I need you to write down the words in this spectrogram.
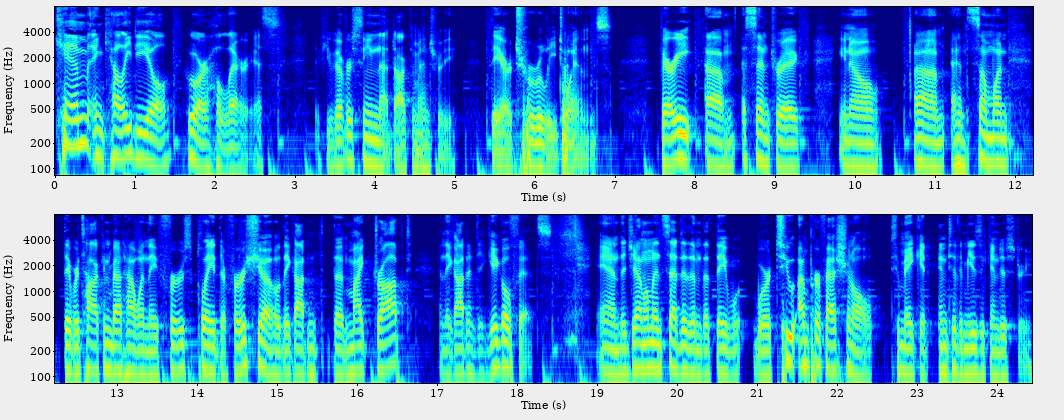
Kim and Kelley Deal, who are hilarious. If you've ever seen that documentary, they are truly twins very um, eccentric, you know, um, and someone they were talking about how when they first played their first show, they got into, the mic dropped and they got into giggle fits, and the gentleman said to them that they w- were too unprofessional to make it into the music industry.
